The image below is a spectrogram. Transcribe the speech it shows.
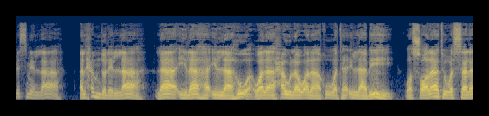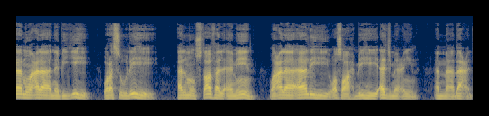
بسم الله الحمد لله لا إله إلا هو ولا حول ولا قوة إلا به والصلاة والسلام على نبيه ورسوله المصطفى الأمين وعلى آله وصحبه أجمعين أما بعد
